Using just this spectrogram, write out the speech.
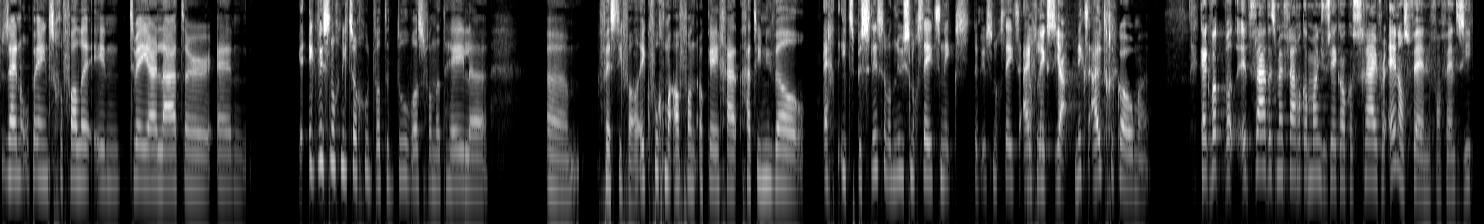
zijn opeens gevallen in twee jaar later. En ik wist nog niet zo goed wat het doel was van dat hele um, festival. Ik vroeg me af van, oké, okay, gaat, gaat hij nu wel echt iets beslissen? Want nu is nog steeds niks. Er is nog steeds eigenlijk nog niks, ja. niks uitgekomen. Kijk, wat, wat het vraagt is mijn vraag ook aan Manju, zeker ook als schrijver en als fan van fantasy.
